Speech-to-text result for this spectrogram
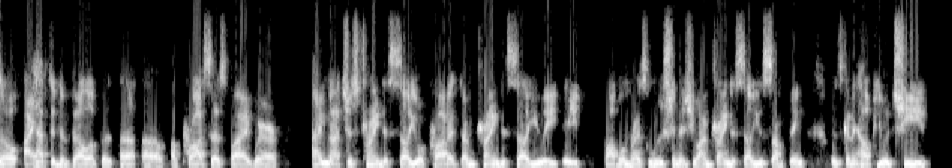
So I have to develop a, a, a, a process by where I'm not just trying to sell you a product, I'm trying to sell you a, a problem resolution issue. I'm trying to sell you something that's going to help you achieve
